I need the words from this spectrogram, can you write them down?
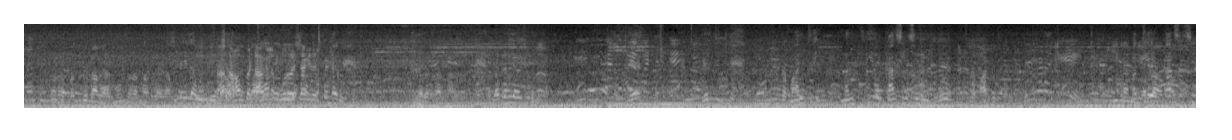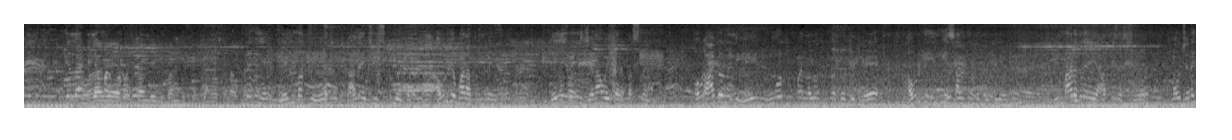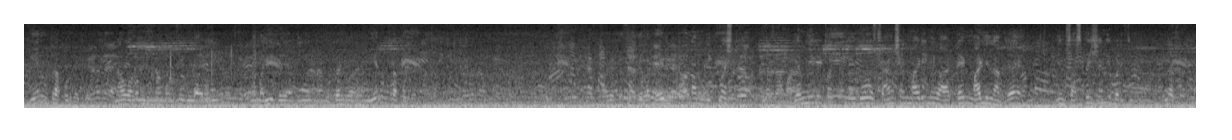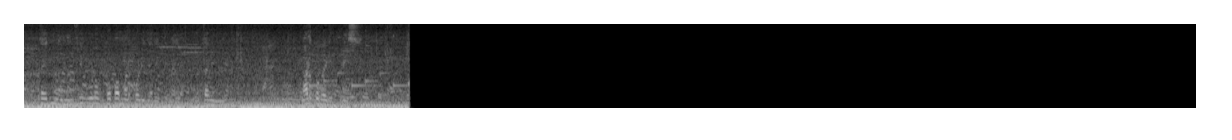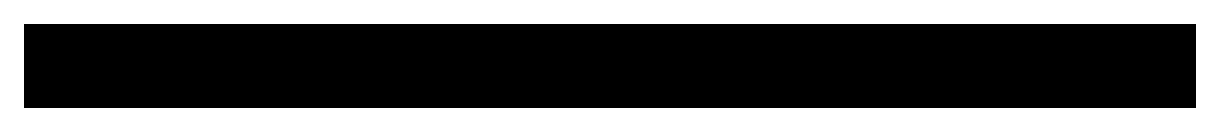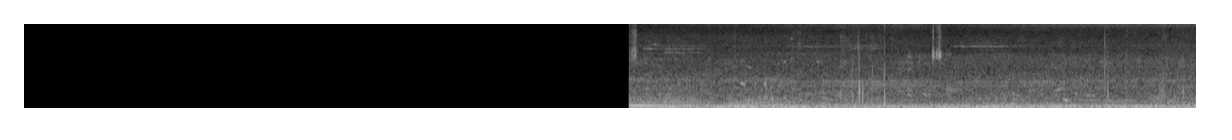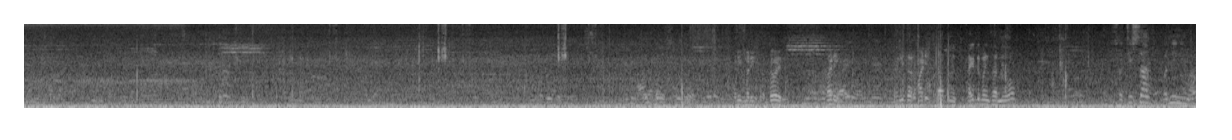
ಬಂದು ನಾವು ಎರಡು ಮೂರು ಸಲ ಮಾಡಿದಾಗ ಇಲ್ಲ ಒಂದು ನಿಮಿಷ ಮೂರು ವರ್ಷ ಆಗಿದೆ. ಸ್ಪೆಂಡ್ ಆಗುತ್ತೆ ಹೇಳ್ತೀನಿ ಮಂತ್ರಿ ಮಂತ್ರಿ ಅವ್ರ ಕಾನ್ಸ್ಟಿಟ್ಯೂನ್ಸಿ ನಿಮ್ಮದು ಈಗ ಮಂತ್ರಿ ಅವ್ರ ಡಿಲೇ ಅದೇ ಹೆಣ್ಮಕ್ಳು ಕಾಲೇಜು ಸ್ಕೂಲ್ ಹೋಗ್ತಾರಲ್ಲ ಅವ್ರಿಗೆ ಭಾಳ ತೊಂದರೆ ಇದೆ. ಡೈಲಿ ವೇಜಸ್ ಜನ ಹೋಗ್ತಾರೆ ಬಸ್ನಲ್ಲಿ ಅವ್ರು ಆಟೋನಲ್ಲಿ ಮೂವತ್ತು ರೂಪಾಯಿ ನಲ್ವತ್ತು ರೂಪಾಯಿ ಕೊಟ್ಟಿದ್ರೆ ಅವ್ರಿಗೆ ಹೆಂಗೆ ಸಾಲ ದುಡ್ಡು ಇದು ಮಾಡಿದ್ರೆ ಆಫೀಸರ್ಸು ನಾವು ಜನಕ್ಕೆ ಏನು ಉತ್ತರ ಕೊಡಬೇಕು? ನಾವು ಅವ್ರಿಗೆ ನಮ್ಮ ಮಂತ್ರಿಗಳಾಗಲಿ ನಮ್ಮ ಐ ಆಗಲಿ ನಮ್ಮ ಮುಖಂಡರಾಗಲಿ ಏನು ಉತ್ತರ ಕೊಡಬೇಕು? ದಯವಿಟ್ಟು ನಮ್ಮ ರಿಕ್ವೆಸ್ಟು ಎಮ್ಯುನಿಟಿ ಇದು ಸ್ಯಾಂಕ್ಷನ್ ಮಾಡಿ ನೀವು ಅಟೆಂಡ್ ಮಾಡಲಿಲ್ಲ ಅಂದರೆ ನಿಮ್ಮ ಸಸ್ಪೆಷನ್ಗೆ ಬಡಿತೀವಿ ನಮ್ಮ ಮಂತ್ರಿಗಳು ಕೋಪ ಮಾಡ್ಕೊಂಡಿದ್ದಾರೆ ಇದ್ರ ಮೇಲೆ ಗೊತ್ತಾ ನಿಮಗೆ ಮಾಡ್ಕೋಬೇಡಿ ಪ್ಲೀಸ್ ಮಾಡಿ ಮಾಡಿ. ಮಾಡಿ ಮುಗಿತಾರೆ ಮಾಡಿ. ಸೈಡ್ ಬನ್ನಿ ಸರ್ ನೀವು. ಸತೀಶ್ ಸರ್ ಬನ್ನಿ ನೀವು.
